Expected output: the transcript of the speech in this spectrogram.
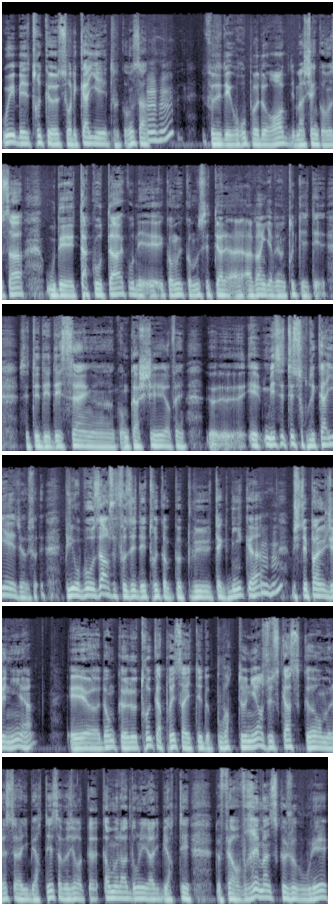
oui, mais des trucs sur les cahiers, des trucs comme ça. Mhm. Je faisais des groupes de rock, des machins comme ça, ou des tac au tac, ou des, comme comme c'était avant, il y avait un truc qui était, c'était des dessins euh, qu'on cachait, enfin, euh, et, mais c'était sur des cahiers. Puis aux beaux arts, je faisais des trucs un peu plus techniques. Hein. Mhm. Je n'étais pas un génie. Hein. Et euh, donc euh, le truc après, ça a été de pouvoir tenir jusqu'à ce qu'on me laisse la liberté. Ça veut dire que quand on m'a donné la liberté de faire vraiment ce que je voulais,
